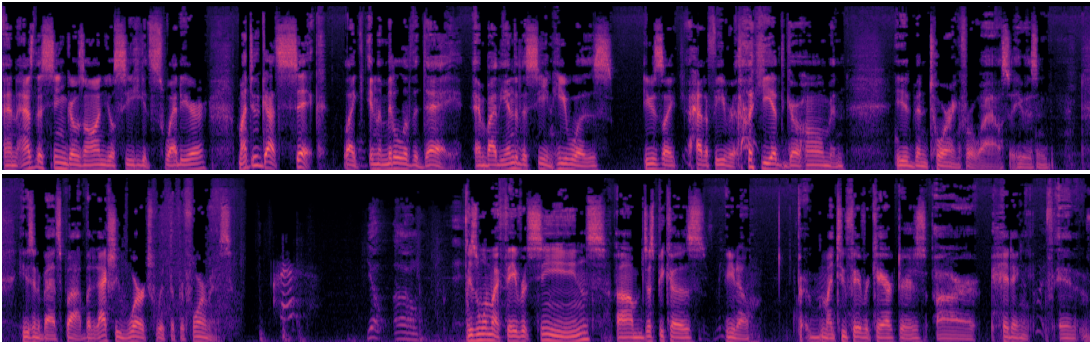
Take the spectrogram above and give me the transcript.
And as this scene goes on, you'll see he gets sweatier. My dude got sick like in the middle of the day, and by the end of the scene, he was he was like had a fever. Like he had to go home, and he had been touring for a while, so he was in he was in a bad spot. But it actually works with the performance. Chris, Yo, um, This is one of my favorite scenes, um, just because you know my two favorite characters are hitting in,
